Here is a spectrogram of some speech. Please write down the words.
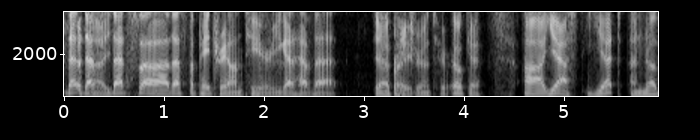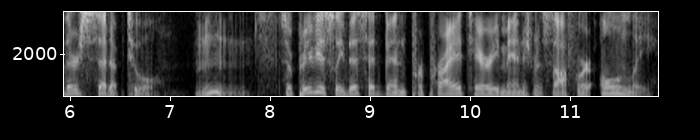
That that's Uh, that's uh that's the Patreon tier. You got to have that. Yeah, Right. Patreon tier. Okay. Uh, yes, yet another setup tool. Mm. So previously, this had been proprietary management software only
